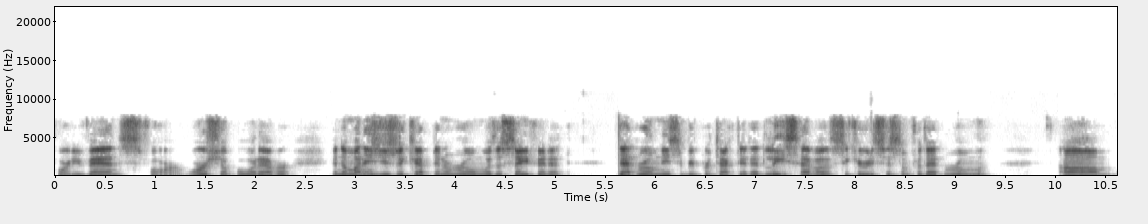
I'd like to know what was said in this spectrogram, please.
for events, for worship, or whatever. And the money is usually kept in a room with a safe in it that room needs to be protected. At least have a security system for that room. Um,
